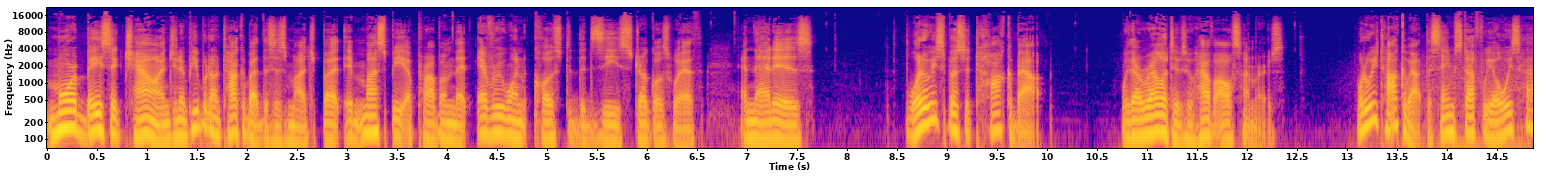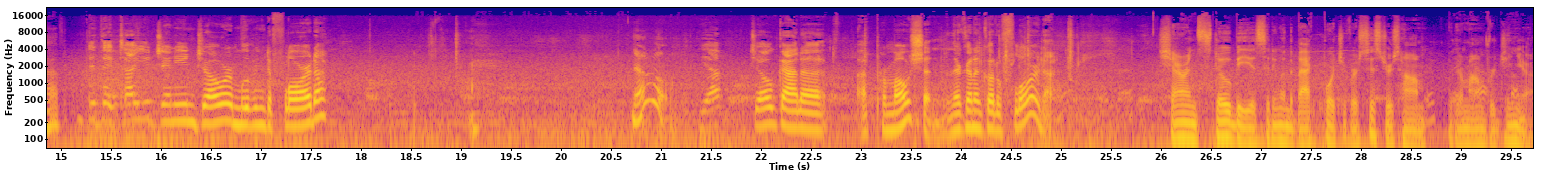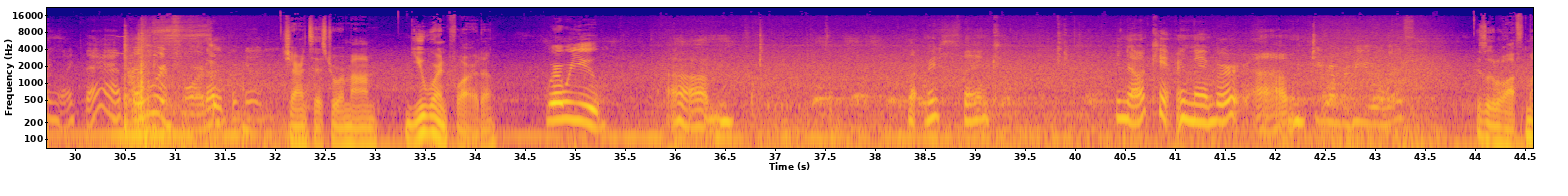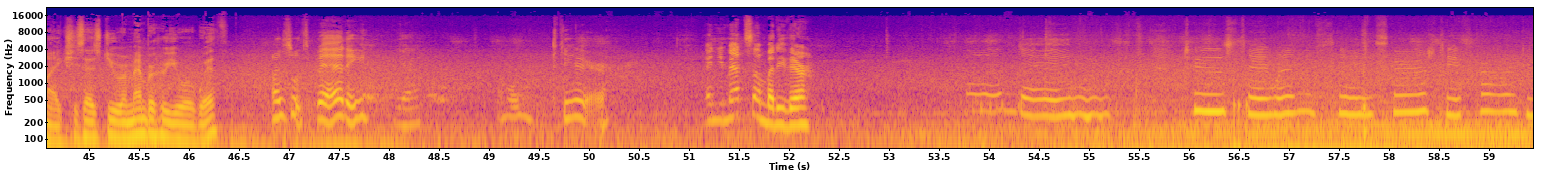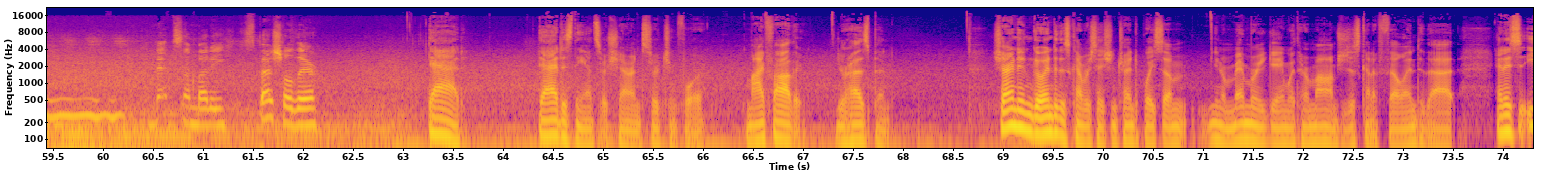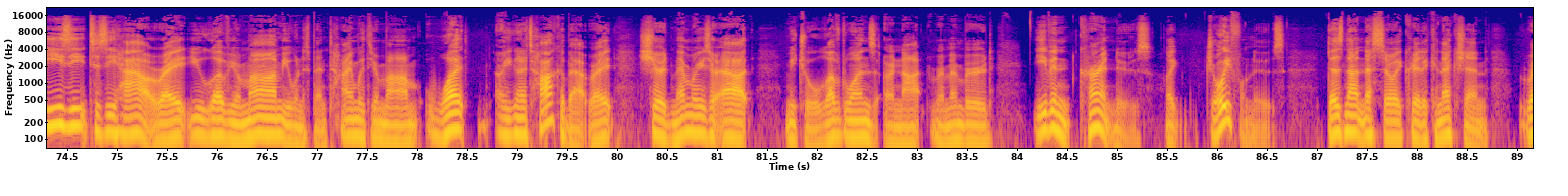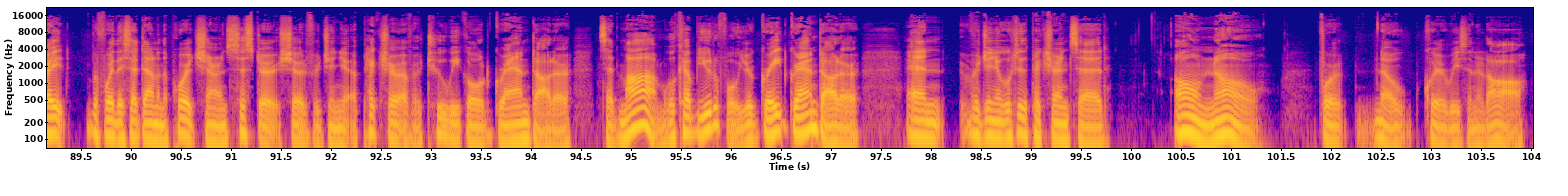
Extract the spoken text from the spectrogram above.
more basic challenge. You know, people don't talk about this as much, but it must be a problem that everyone close to the disease struggles with. And that is what are we supposed to talk about with our relatives who have Alzheimer's? What do we talk about? The same stuff we always have? Did they tell you Jenny and Joe are moving to Florida? No. Yep. Joe got a, a promotion and they're going to go to Florida. Sharon Stobie is sitting on the back porch of her sister's home with her mom, Virginia. Something like that. They were in Florida. super good. Sharon says to her mom, You were in Florida. Where were you? Um, let me think. You know, I can't remember. Um, Do you remember who you were with? He's a little off mic. She says, Do you remember who you were with? I was with Betty. Yeah. Oh dear. And you met somebody there. Monday, Tuesday, Wednesday, Thursday, Friday. You met somebody special there. Dad. Dad is the answer Sharon's searching for. My father, your husband. Sharon didn't go into this conversation trying to play some, you know, memory game with her mom. She just kind of fell into that. And it's easy to see how, right? You love your mom, you want to spend time with your mom. What are you going to talk about, right? Shared memories are out, mutual loved ones are not remembered. Even current news, like joyful news, does not necessarily create a connection. Right before they sat down on the porch, Sharon's sister showed Virginia a picture of her two week old granddaughter, and said, Mom, look how beautiful, your great granddaughter. And Virginia looked at the picture and said, Oh no, for no clear reason at all.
